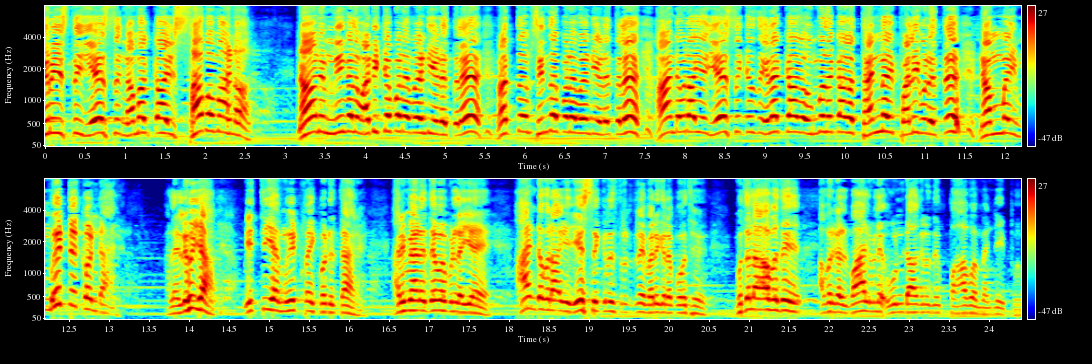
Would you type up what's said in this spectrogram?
கிறிஸ்து இயேசு நமக்காய் சாபமானார். நானும் நீங்களும் அடிக்கப்பட வேண்டிய இடத்துல ரத்தம் சிந்தப்பட வேண்டிய இடத்துல ஆண்டவராய இயேசு கிறிஸ்து எனக்காக உங்களுக்காக தன்னை பலி கொடுத்து நம்மை மீட்டு கொண்டார். அலலூயா நித்திய மீட்பை கொடுத்தார். அருமையான தேவ பிள்ளையே ஆண்டவராக இயேசு கிறிஸ்து வருகிற போது முதலாவது அவர்கள் வாழ்வில் உண்டாகிறது பாவ மன்னிப்பு.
